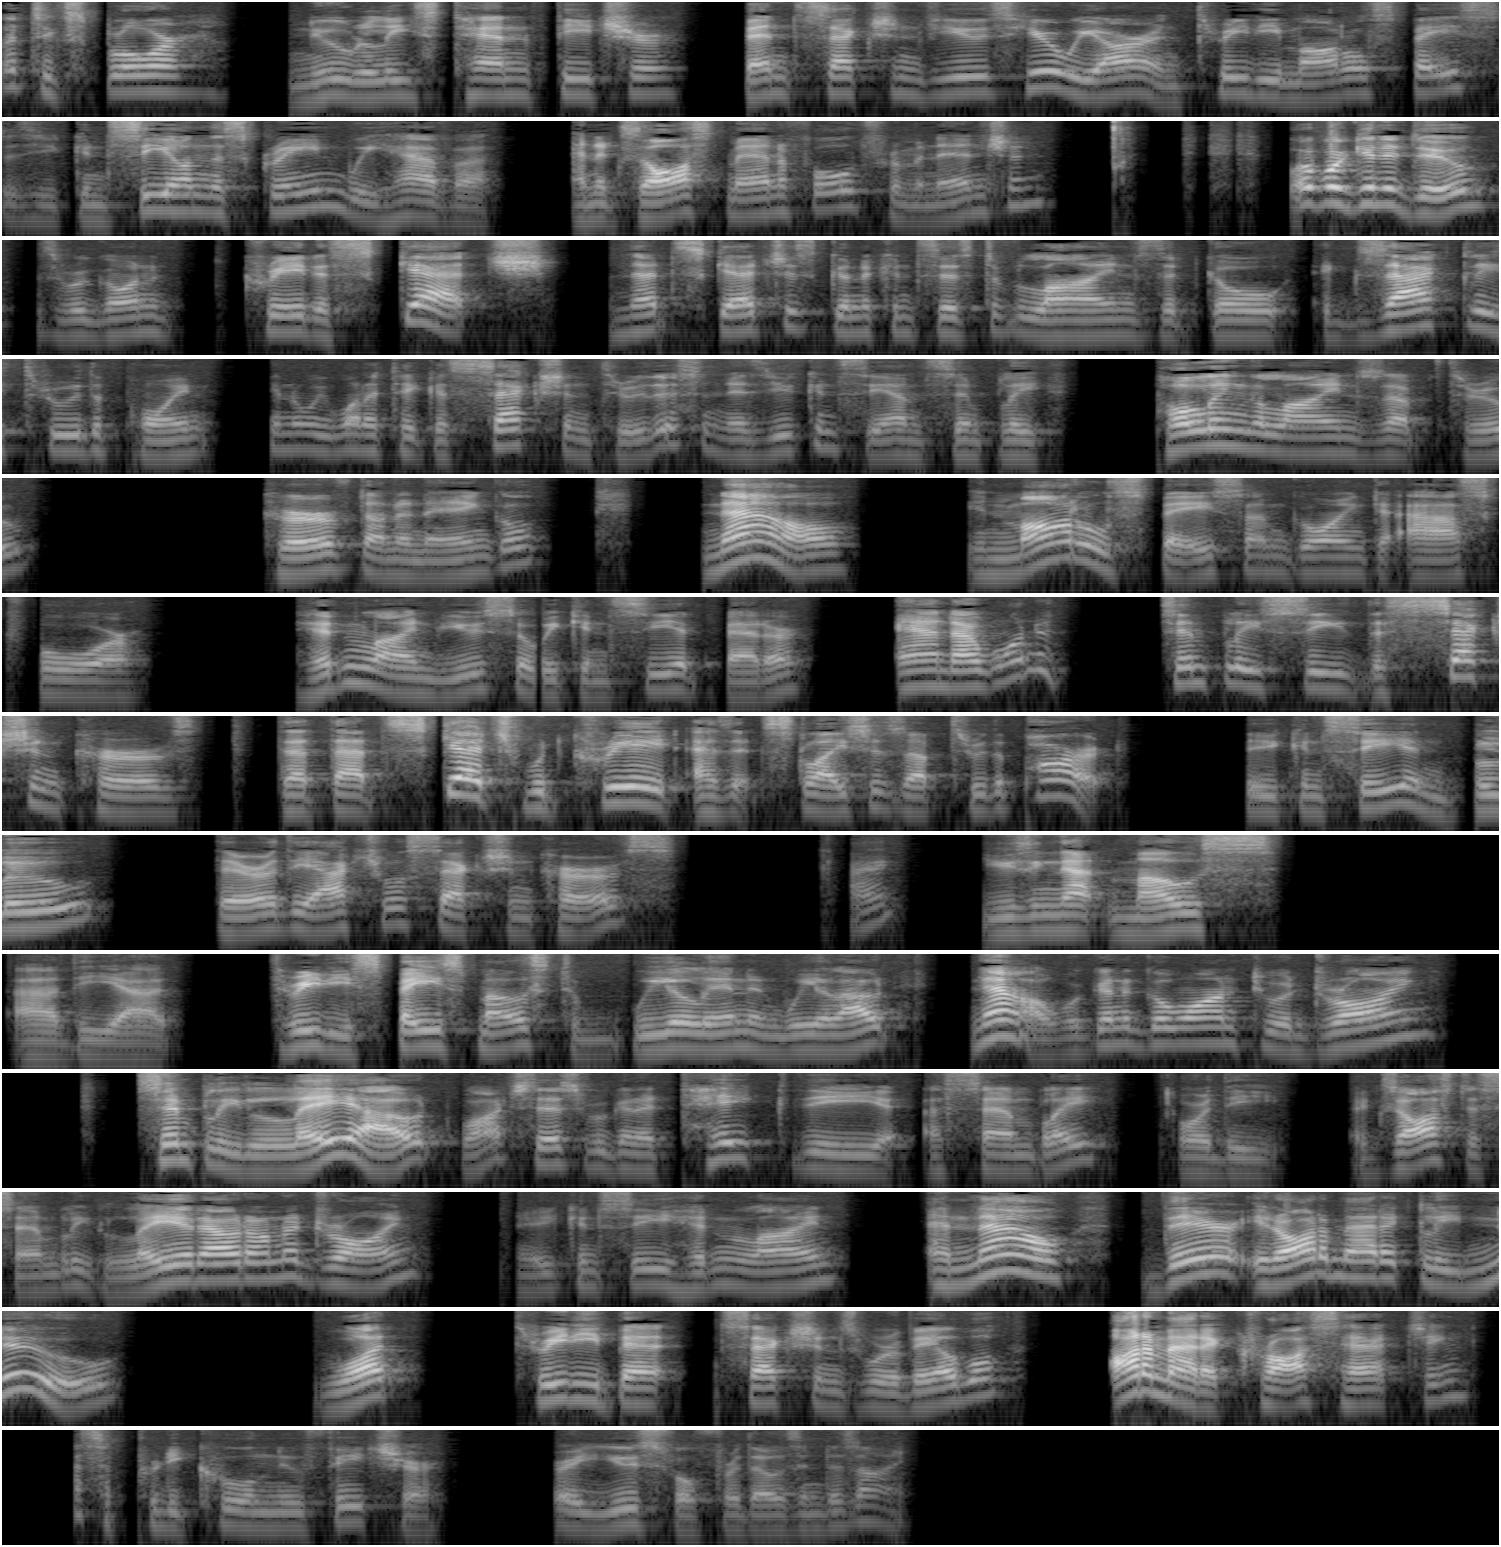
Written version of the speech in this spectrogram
Let's explore new release 10 feature, bent section views. Here we are in 3D model space. As you can see on the screen, we have a, an exhaust manifold from an engine. What we're going to do is we're going to create a sketch, and that sketch is going to consist of lines that go exactly through the point. You know, we want to take a section through this, and as you can see, I'm simply pulling the lines up through, curved on an angle. Now, in model space, I'm going to ask for hidden line view so we can see it better. And I want to simply see the section curves that that sketch would create as it slices up through the part. So you can see in blue, there are the actual section curves. Okay? Using that mouse, uh, the uh, 3D space mouse to wheel in and wheel out. Now we're going to go on to a drawing. Simply lay out, watch this, we're going to take the assembly or the exhaust assembly, lay it out on a drawing. There you can see hidden line. And now there it automatically knew what 3D bent sections were available. Automatic cross-hatching, that's a pretty cool new feature. Very useful for those in design.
